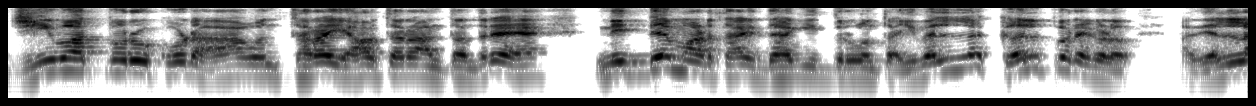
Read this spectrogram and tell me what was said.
ಜೀವಾತ್ಮರು ಕೂಡ ಒಂಥರ ಯಾವ ತರ ಅಂತಂದ್ರೆ ನಿದ್ದೆ ಮಾಡ್ತಾ ಇದ್ದಾಗಿದ್ರು ಅಂತ, ಇವೆಲ್ಲ ಕಲ್ಪನೆಗಳು. ಅದೆಲ್ಲ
